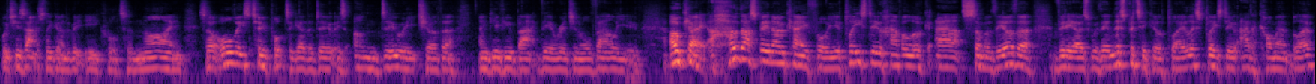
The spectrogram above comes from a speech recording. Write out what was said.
which is actually going to be equal to 9. So all these two put together do is undo each other and give you back the original value. Okay, I hope that's been okay for you. Please do have a look at some of the other videos within this particular playlist. Please do add a comment below.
